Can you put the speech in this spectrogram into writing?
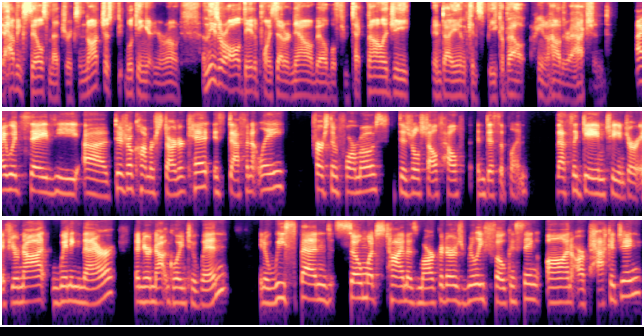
having sales metrics and not just looking at your own. And these are all data points that are now available through technology. And Diana can speak about you know how they're actioned. I would say the uh, digital commerce starter kit is definitely first and foremost digital shelf health and discipline. That's a game changer. If you're not winning there, then you're not going to win. You know we spend so much time as marketers really focusing on our packaging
